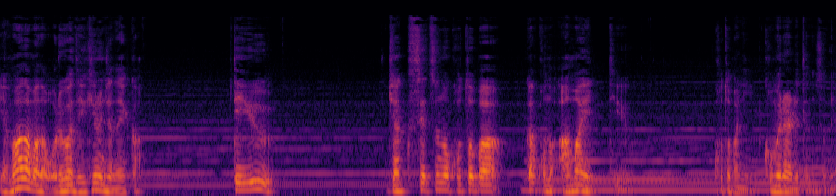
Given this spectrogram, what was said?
いや、まだまだ俺はできるんじゃないかっていう逆説の言葉がこの甘いっていう言葉に込められてるんですよね。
